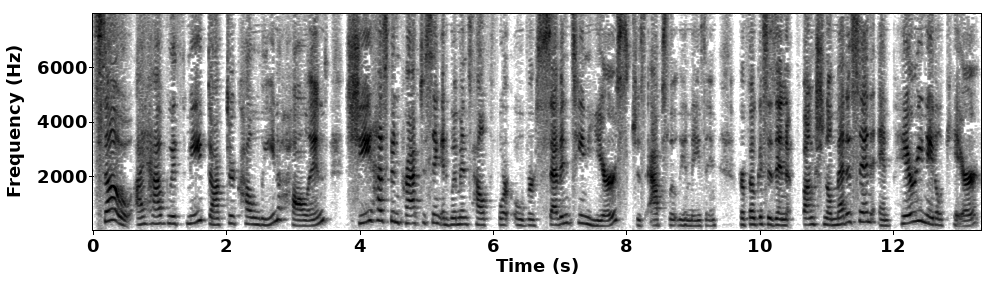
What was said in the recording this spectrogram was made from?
So I have with me Dr. Colleen Holland. She has been practicing in women's health for over 17 years, which is absolutely amazing. Her focus is in functional medicine and perinatal care,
